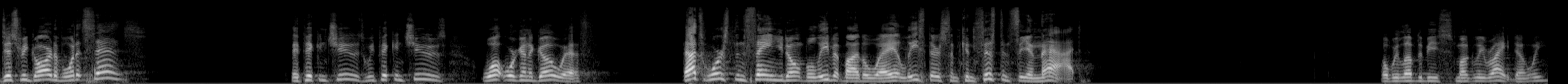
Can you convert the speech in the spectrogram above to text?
disregard of what it says. They pick and choose. We pick and choose what we're going to go with. That's worse than saying you don't believe it, by the way. At least there's some consistency in that. We love to be smugly right, don't we?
